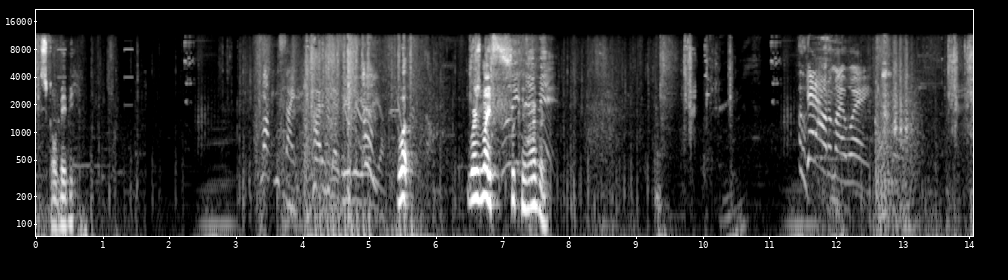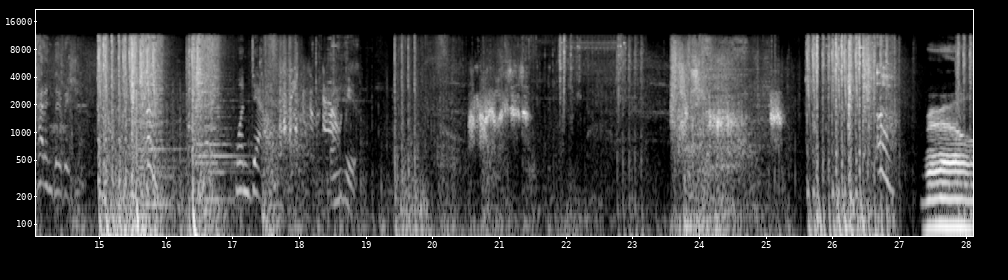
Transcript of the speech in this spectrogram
Let's go, baby. What? Where's my freaking weapon? Get out of my way. Cutting their vision. One down. I'm here. Bro.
